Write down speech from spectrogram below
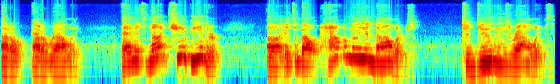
at a, at a rally. And it's not cheap either. Uh, it's about half a million dollars to do these rallies.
